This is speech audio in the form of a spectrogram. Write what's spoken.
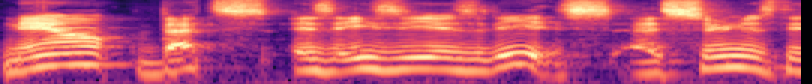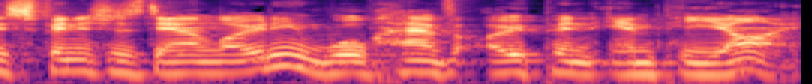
Now that's as easy as it is. As soon as this finishes downloading, we'll have OpenMPI.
